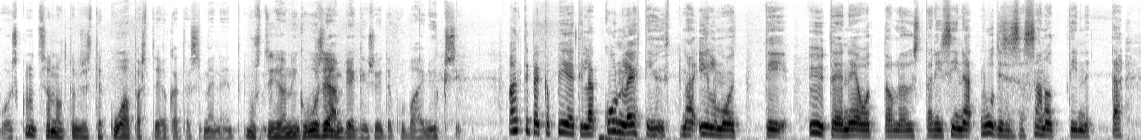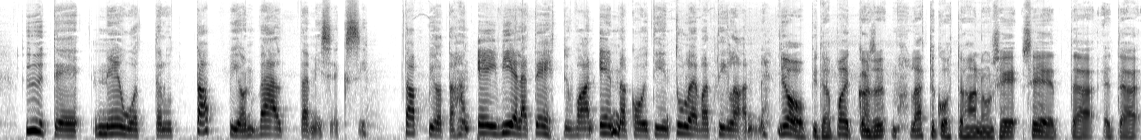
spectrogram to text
voisiko nyt sanoa tämmöisestä kuopasta, joka tässä menee. Musta siihen on niin kuin useampiakin syitä kuin vain yksi. Antti-Pekka Pietilä, kun lehtiyhtymä ilmoitti YT-neuvotteluista, niin siinä uutisessa sanottiin, että YT-neuvottelut tappion välttämiseksi. Tappiotahan ei vielä tehty, vaan ennakoitiin tuleva tilanne. Joo, pitää paikkaansa. Lähtökohtahan on se, se että, että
